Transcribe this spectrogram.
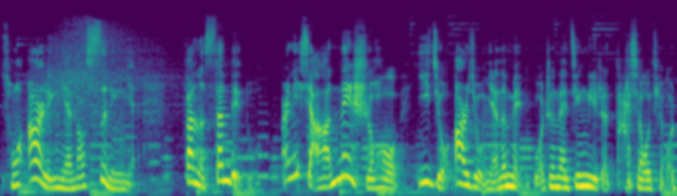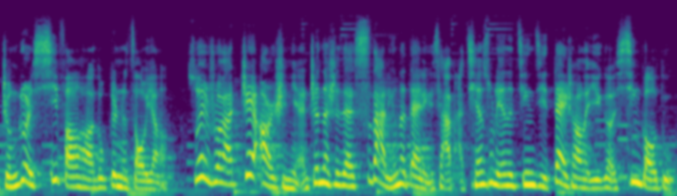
从二零年到四零年，翻了三倍多。而你想哈，那时候一九二九年的美国正在经历着大萧条，整个西方哈都跟着遭殃。所以说吧，这二十年真的是在斯大林的带领下，把前苏联的经济带上了一个新高度。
